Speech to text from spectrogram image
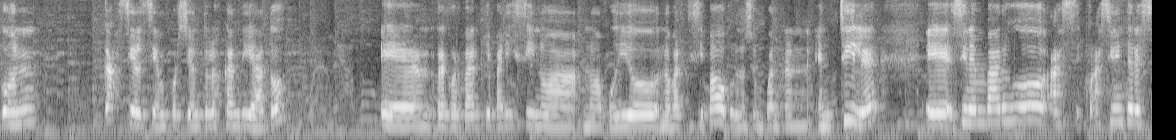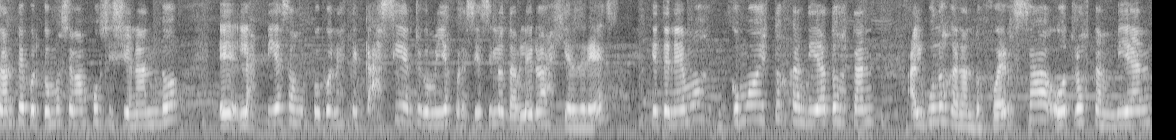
con casi el 100% de los candidatos. Recordar que París sí no ha, no ha podido, no ha participado porque no se encuentran en Chile. Eh, sin embargo, ha, sido interesante por cómo se van posicionando eh, las piezas un poco en este casi, entre comillas, por así decirlo, tablero de ajedrez que tenemos, cómo estos candidatos están, algunos ganando fuerza, otros también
